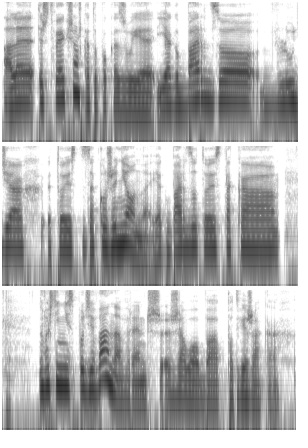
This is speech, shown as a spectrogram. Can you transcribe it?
ale też twoja książka to pokazuje, jak bardzo w ludziach to jest zakorzenione, jak bardzo to jest taka no właśnie niespodziewana wręcz żałoba po zwierzakach.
